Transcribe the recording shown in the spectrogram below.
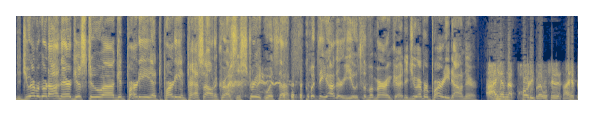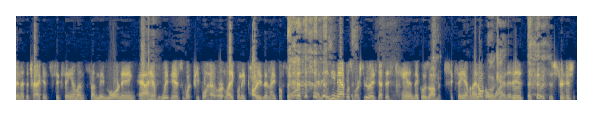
Did you ever go down there just to uh, get party uh, to party and pass out across the street with uh, with the other youth of America? Did you ever party down there? I have not partied, but I will say this: I have been at the track at 6 a.m. on Sunday morning, and I have witnessed what people have, are like when they party the night before. and Indianapolis Motor Speedway's got this cannon that goes off at 6 a.m. and I don't know Okay. why that is, but it's this tradition.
